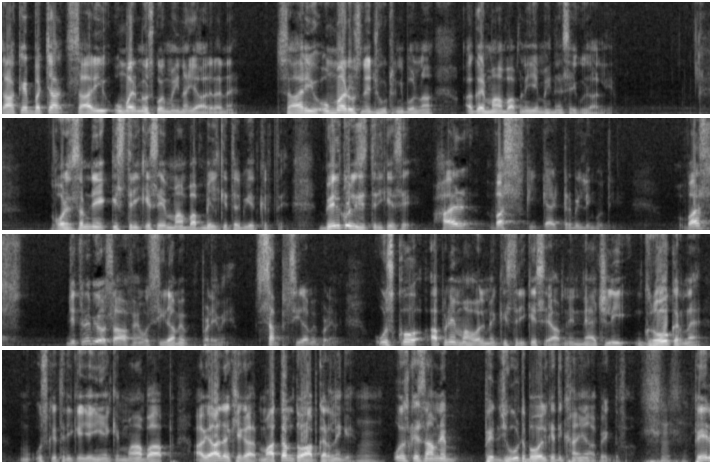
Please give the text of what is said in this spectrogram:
ताकि बच्चा सारी उम्र में उसको एक महीना याद रहना है। सारी उम्र उसने झूठ नहीं बोलना अगर माँ बाप ने ये महीना सही गुजार लिया। और समझें किस तरीके से माँ बाप मिल के तरबियत करते हैं। बिल्कुल इसी तरीके से हर वस्फ की कैरेक्टर बिल्डिंग होती है। वस्फ जितने भी औसाफ हैं वो सीरा में पड़े हुए हैं सब सीरा में पड़े हुए हैं। उसको अपने माहौल में किस तरीके से आपने नेचुरली ग्रो करना है उसके तरीके यही हैं कि माँ बाप अब याद रखिएगा मातम तो आप कर लेंगे। उसके सामने फिर झूठ बोल के दिखाएँ आप एक दफ़ा। फिर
